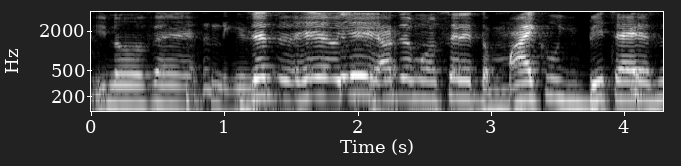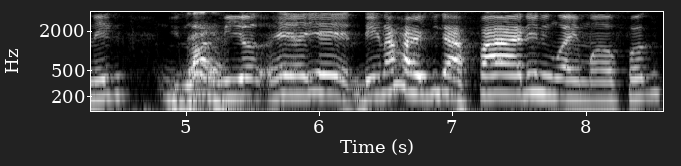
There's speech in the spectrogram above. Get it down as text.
You know what I'm saying? Just the, hell yeah. I just want to say that to Michael, you bitch ass nigga. You locked me up. Hell yeah. Then I heard you got fired anyway, motherfucker.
